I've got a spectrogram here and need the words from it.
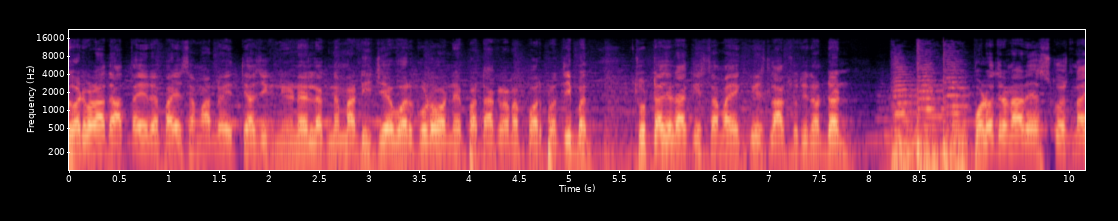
ગઢવાડા દાતાઈ રબાઈ સમાજનો ઐતિહાસિક નિર્ણય લગ્નમાં ડીજે, વરઘોડો અને ફટાકડાના પર પ્રતિબંધ. છૂટાછેડા કિસ્સામાં એકવીસ લાખ સુધીનો દંડ. વડોદરાના રેસકોર્સના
